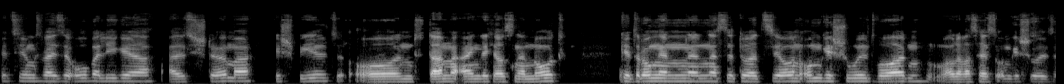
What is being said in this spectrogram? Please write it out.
bzw. Oberliga als Stürmer gespielt und dann eigentlich aus einer Not gedrungenen Situation umgeschult worden. Oder was heißt umgeschult?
